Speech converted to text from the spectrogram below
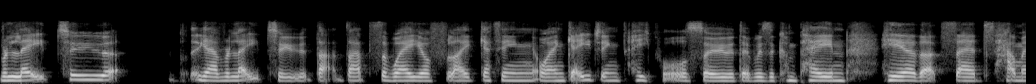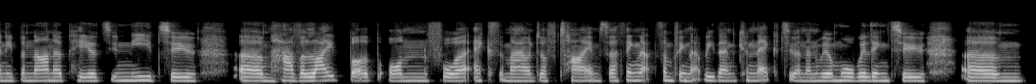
relate to yeah relate to that that's a way of like getting or engaging people. So there was a campaign here that said how many banana peels you need to um, have a light bulb on for x amount of time. So i think that's something that we then connect to and then we're more willing to um,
